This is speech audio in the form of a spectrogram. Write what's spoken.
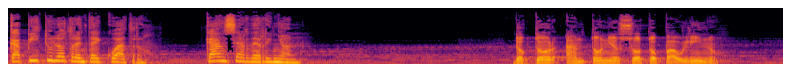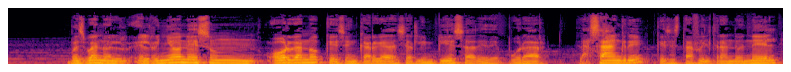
Capítulo 34. Cáncer de riñón. Doctor Antonio Soto Paulino. Pues bueno, el, riñón es un órgano que se encarga de hacer limpieza, de depurar la sangre que se está filtrando en él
